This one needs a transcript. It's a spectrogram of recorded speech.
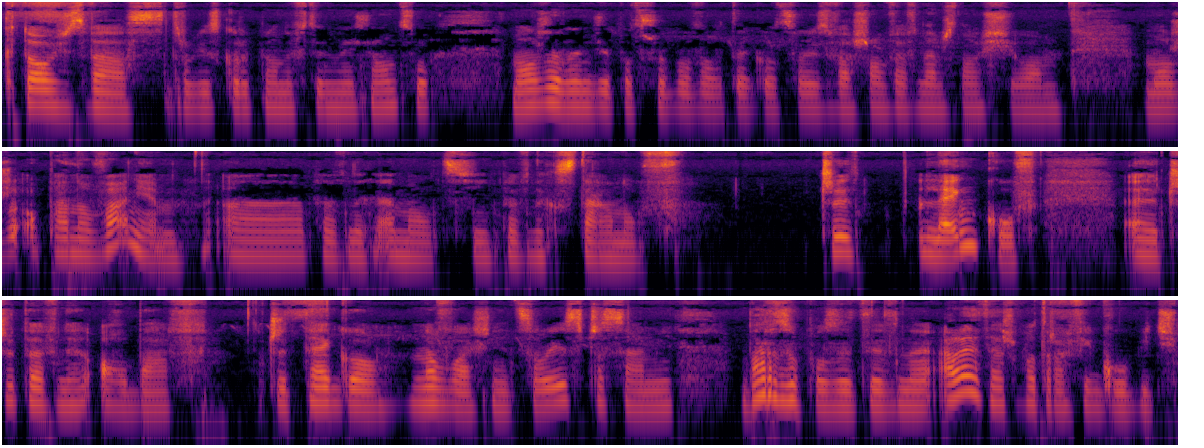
ktoś z Was, drogie skorpiony, w tym miesiącu, może będzie potrzebował tego, co jest Waszą wewnętrzną siłą. Może opanowaniem e, pewnych emocji, pewnych stanów, czy lęków, e, czy pewnych obaw, czy tego, no właśnie, co jest czasami bardzo pozytywne, ale też potrafi gubić.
